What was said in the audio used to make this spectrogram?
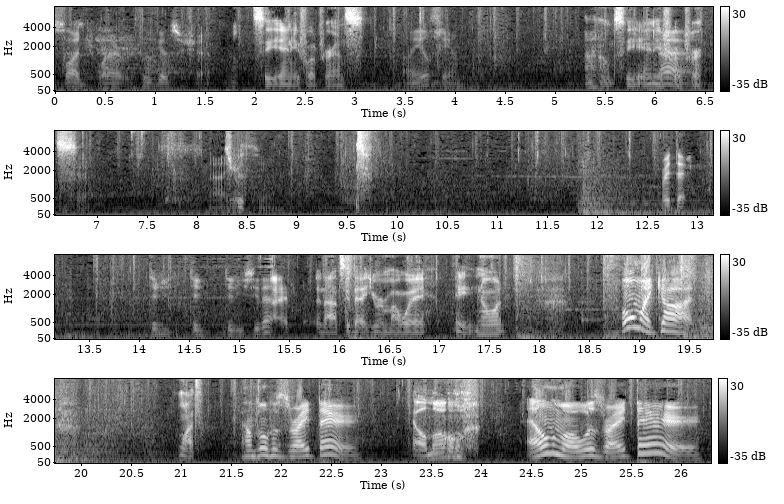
sludge, whatever. Who gives a shit? See any footprints? Oh, you'll see them. I don't see any Ah, footprints. okay. Nah, you'll see them. right there. Did you did did you see that? I did not see that. You were in my way. Hey, you know what? Oh my God! What? Elmo was right there. Elmo? Elmo was right there.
